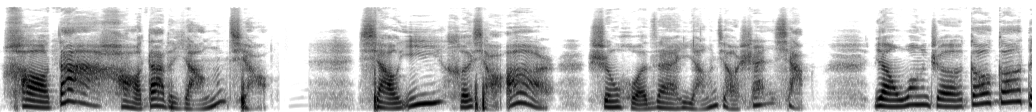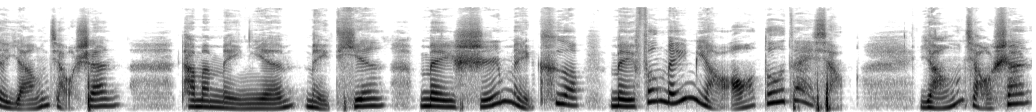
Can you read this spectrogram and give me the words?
好大好大的羊角，小一和小二生活在羊角山下。仰望着高高的羊角山，他们每年、每天、每时每刻、每分每秒都在想：羊角山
